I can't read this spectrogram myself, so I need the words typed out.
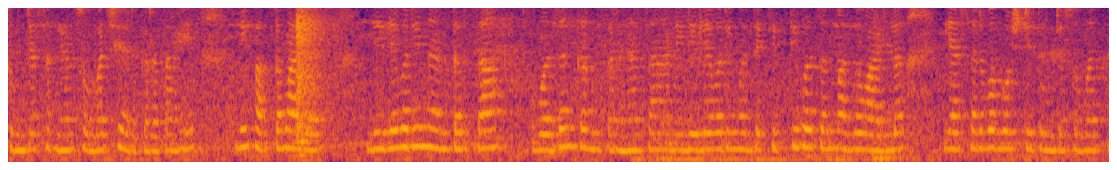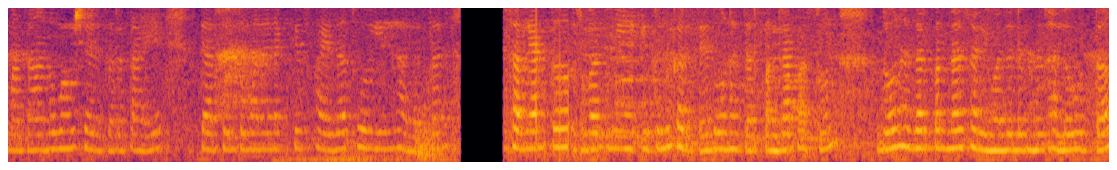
तुमच्या सगळ्यांसोबत शेअर करत आहे. मी फक्त माझं डिलेवरीनंतरचा वजन कमी करण्याचा आणि डिलेवरीमध्ये किती वजन माझं वाढलं या सर्व गोष्टी तुमच्यासोबत माझा अनुभव शेअर करत आहे. त्यातून तुम्हाला नक्कीच फायदाच होईल झाला तर. सगळ्यात सुरुवात मी इथून करते दोन हजार पंधरापासून दोन हजार पंधरा साली माझं लग्न झालं होतं.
